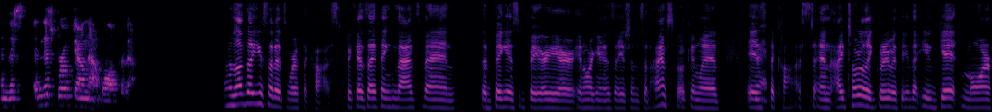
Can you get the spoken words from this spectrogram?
And this and this broke down that wall for them. I love that you said it's worth the cost because I think that's been the biggest barrier in organizations that I've spoken with is Right. the cost. And I totally agree with you that you get more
